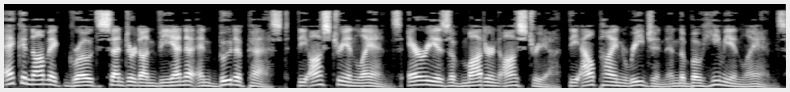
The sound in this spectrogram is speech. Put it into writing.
Economic growth centered on Vienna and Budapest, the Austrian lands areas of modern Austria, the Alpine region and the Bohemian lands.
